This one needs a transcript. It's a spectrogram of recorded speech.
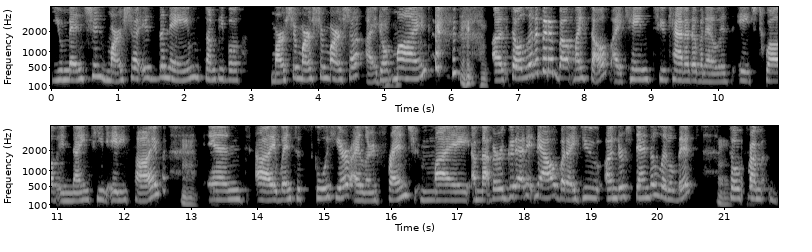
you mentioned Marsha is the name. Some people Marsha, Marsha, Marsha. I don't mind. uh, so, a little bit about myself. I came to Canada when I was age 12 in 1985. Mm-hmm. And I went to school here. I learned French. My I'm not very good at it now, but I do understand a little bit. Mm-hmm. So from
